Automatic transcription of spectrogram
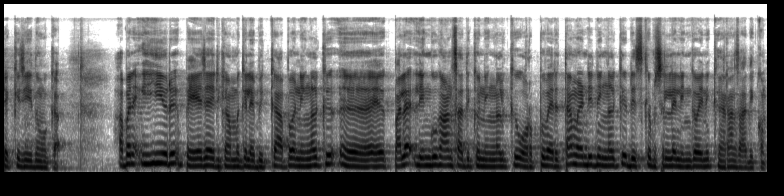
ചെക്ക് ചെയ്ത് നോക്കുക. അപ്പോൾ ഈ ഒരു പേജായിരിക്കും നമുക്ക് ലഭിക്കുക. അപ്പോൾ നിങ്ങൾക്ക് പല ലിങ്ക് കാണാൻ സാധിക്കും. നിങ്ങൾക്ക് ഉറപ്പ് വരുത്താൻ വേണ്ടി നിങ്ങൾക്ക് ഡിസ്ക്രിപ്ഷനിലെ ലിങ്ക് വഴി കയറാൻ സാധിക്കും.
